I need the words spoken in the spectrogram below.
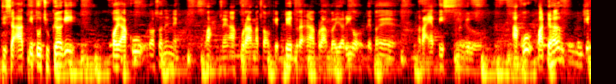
di saat itu juga ki koyo aku rasane nek wah nek aku ra ngetokke duit nek aku ra mbayari kok ketoke ra etis ngono lho. Aku padahal mungkin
